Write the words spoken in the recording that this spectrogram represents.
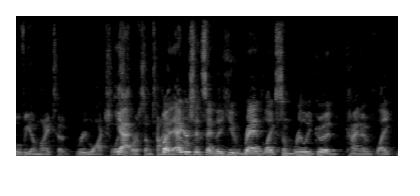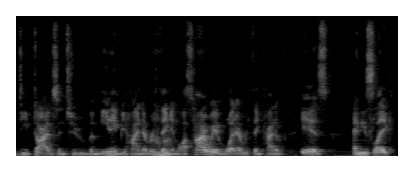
movie on my to rewatch list yeah, for some time. But now. Eggers had said that he'd read like some really good kind of like deep dives into the meaning behind everything Mm-hmm. in Lost Highway and what everything kind of is. And he's like,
